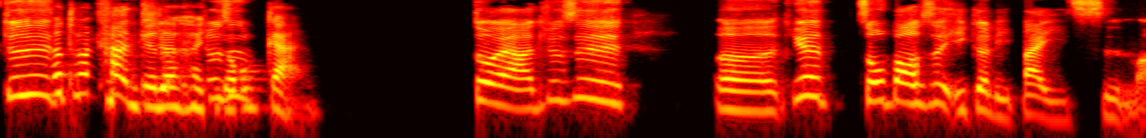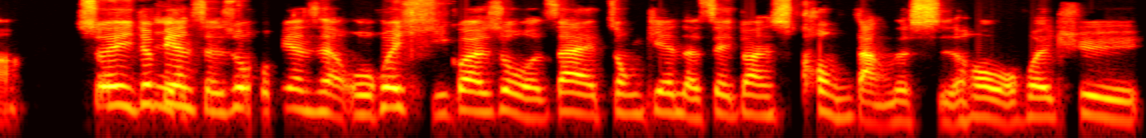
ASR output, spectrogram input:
就是他突然看觉得很有感。对啊，就是呃，因为周报是一个礼拜一次嘛，所以就变成说我变成我会习惯说我在中间的这段空档的时候，我会去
